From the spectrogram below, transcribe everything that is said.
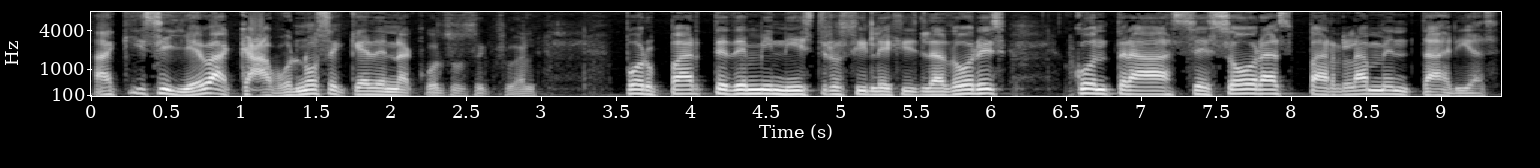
Aquí se lleva a cabo, no se queda en acoso sexual. Por parte de ministros y legisladores contra asesoras parlamentarias.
